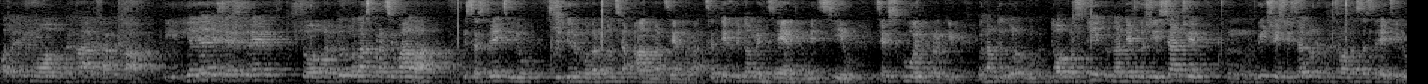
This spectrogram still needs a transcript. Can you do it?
Отакий мова, така, така, така. І єдиний ще штрих, що тут у нас працювала із сестрицею Сибіру повернувся Анна Дзиндра. Це тих відомих дзендрів, митців, цих скульпторів. Вона тут до, до послід, вона десь до 60 чи більше 60 років працювала сестрицею.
